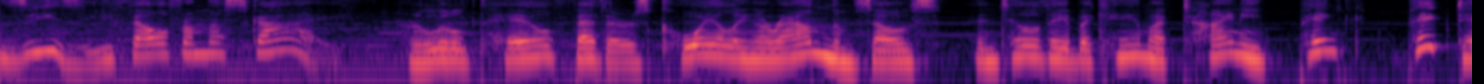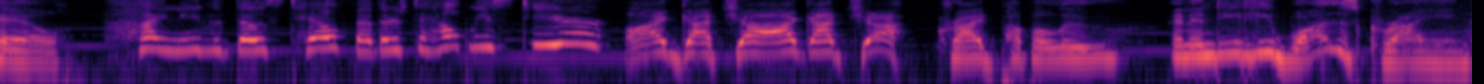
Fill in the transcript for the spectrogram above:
Zizi fell from the sky, her little tail feathers coiling around themselves until they became a tiny pink pigtail. I needed those tail feathers to help me steer. I gotcha, I gotcha. cried Papaloo. And indeed he was crying,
